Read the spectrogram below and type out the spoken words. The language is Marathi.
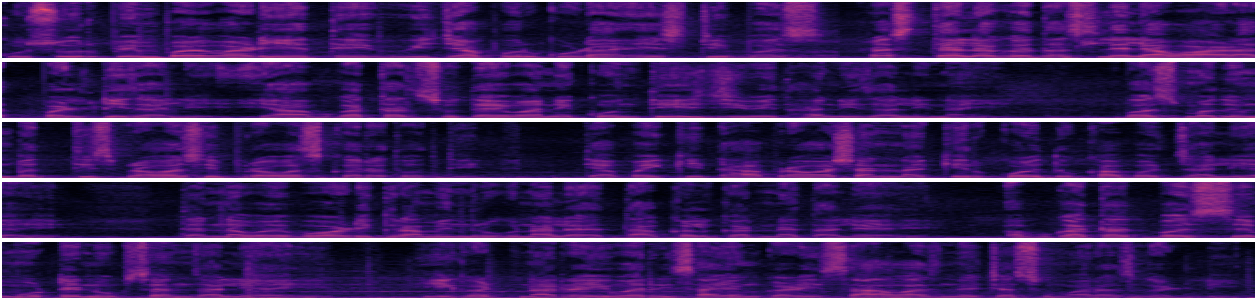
कुसूर पिंपळवाडी येथे Vijapur Kuda S T bus रस्त्यालगत असलेल्या वाळात पलटी झाली. या अपघातात सुदैवाने कोणतीही जीवितहानी झाली नाही. बसमधून बत्तीस प्रवासी प्रवास करत होते. त्यापैकी दहा प्रवाशांना किरकोळ दुखापत झाली आहे. त्यांना वैभववाडी ग्रामीण रुग्णालयात दाखल करण्यात आले आहे. अपघातात बसचे मोठे नुकसान झाले आहे. ही घटना रविवारी सायंकाळी सहा वाजण्याच्या सुमारास घडली.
